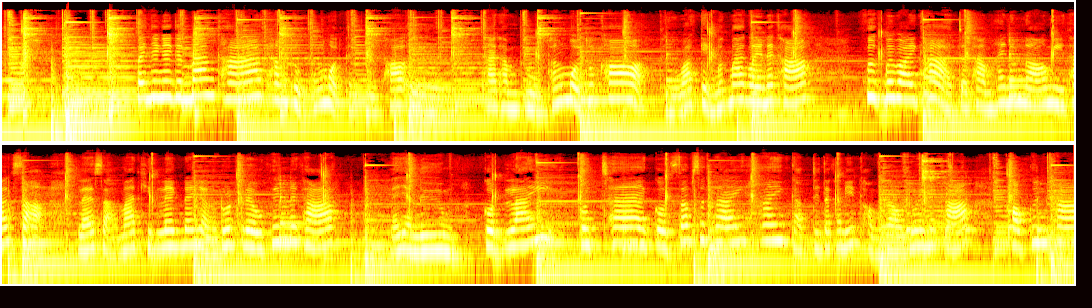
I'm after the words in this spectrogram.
5 เป็นยังไงกัน ทำถูกทั้งหมดกันกี่ข้อเอ่ยถ้าทำถูกทั้งหมดทุกข้อ ถือว่าเก่งมากๆเลยนะคะ ฝึกบ่อยๆค่ะ จะทำให้น้องๆมีทักษะ และสามารถคิดเลขได้อย่างรวดเร็วขึ้นนะคะ และอย่าลืม กดไลค์ กดแชร์ กด Subscribe ให้กับจิตคณิตของเราด้วยนะคะ ขอบคุณค่ะ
